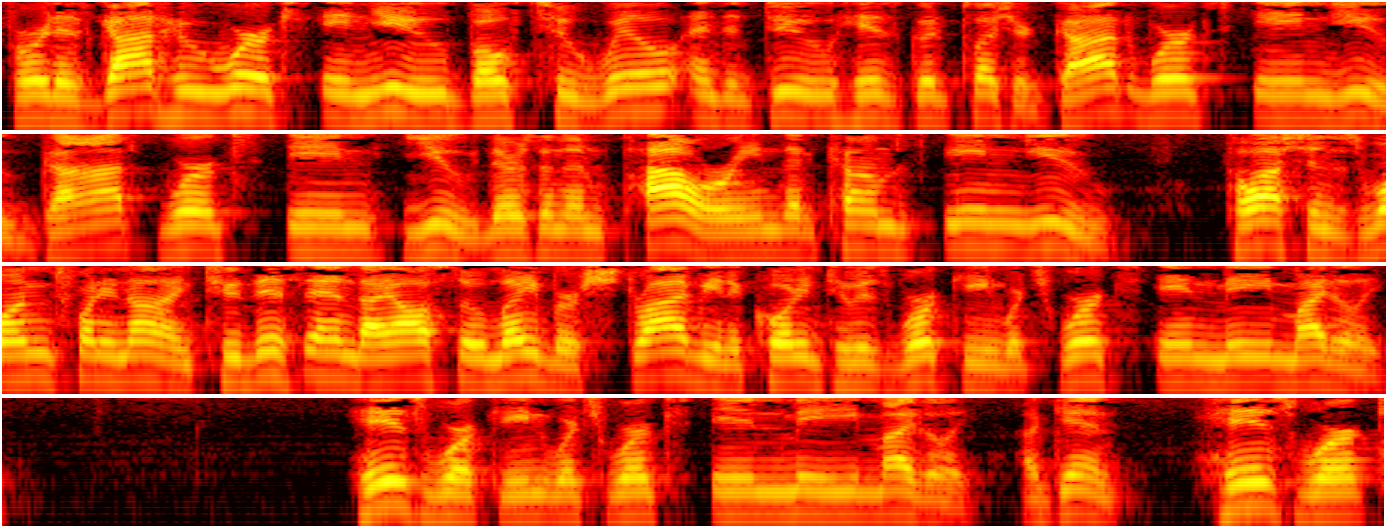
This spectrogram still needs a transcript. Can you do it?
For it is God who works in you both to will and to do his good pleasure. God works in you. God works in you. There's an empowering that comes in you. Colossians 1:29 To this end I also labor striving according to his working which works in me mightily. His working which works in me mightily. Again, his work,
